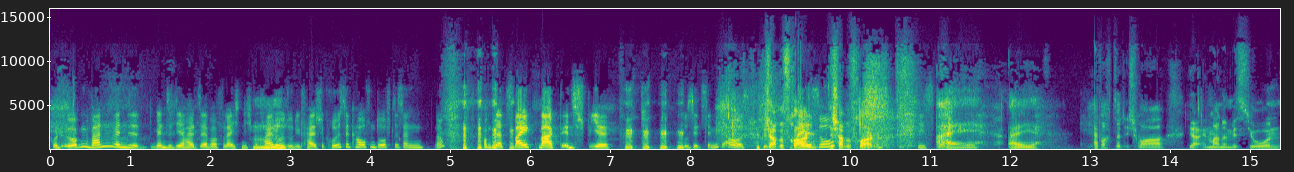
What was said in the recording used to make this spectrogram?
Und irgendwann, wenn, sie- wenn sie dir halt selber vielleicht nicht gefallen Mhm. oder du die falsche Größe kaufen durftest, dann ne, kommt der Zweigmarkt ins Spiel. So sieht es nämlich aus. Ich habe Fragen. Also- Ich habe Fragen. Siehst du. ei, ei. beobachtet. Ich war ja in meiner Mission,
